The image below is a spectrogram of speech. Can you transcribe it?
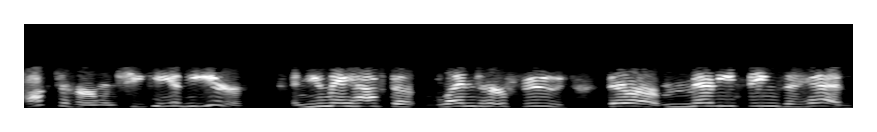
talk to her when she can't hear, and you may have to blend her food. There are many things ahead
